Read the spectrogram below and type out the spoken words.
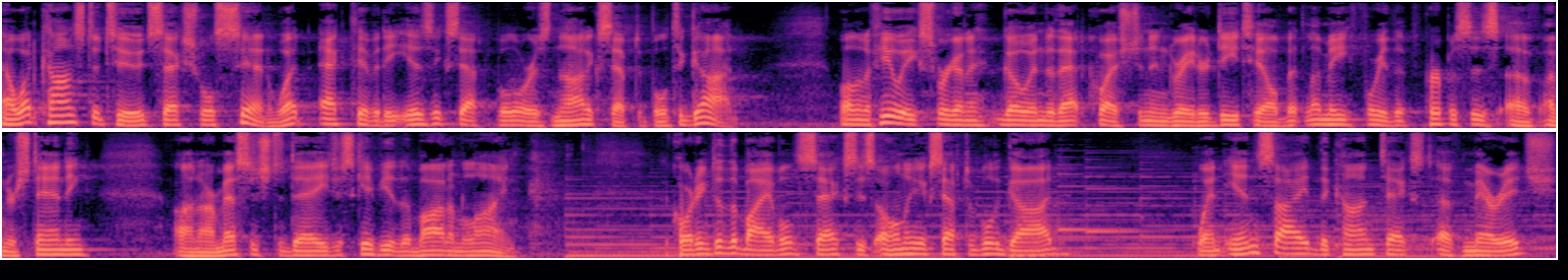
Now, what constitutes sexual sin? What activity is acceptable or is not acceptable to God? Well, in a few weeks, we're going to go into that question in greater detail, but let me, for the purposes of understanding on our message today, just give you the bottom line. According to the Bible, sex is only acceptable to God when inside the context of marriage,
